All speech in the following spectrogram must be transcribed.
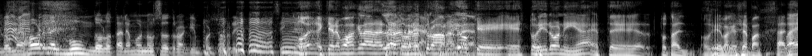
lo mejor del mundo lo tenemos nosotros aquí en Puerto Rico. así que- Oye, queremos aclararle a Suena todos real, nuestros suena amigos real. que esto es ironía, este, total, ok, para que sepan. sarcasmo, hay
